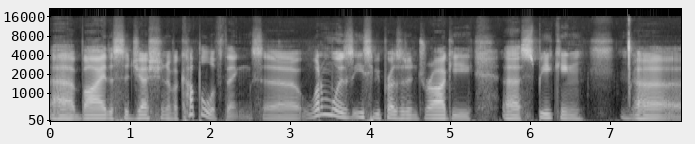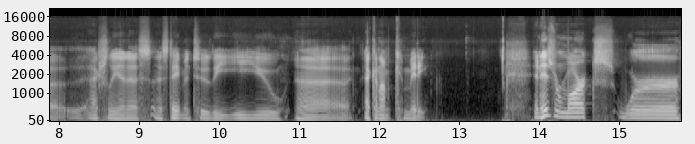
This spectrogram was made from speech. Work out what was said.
uh, by the suggestion of a couple of things. Uh, one of them was ECB President Draghi uh, speaking. Uh, actually, in a, a, statement to the EU uh, Economic Committee. And his remarks were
